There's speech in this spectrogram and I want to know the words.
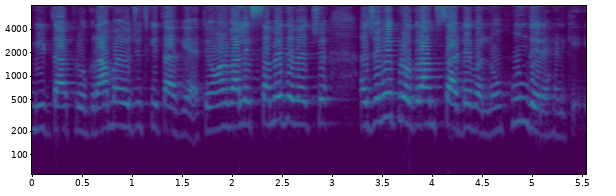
ਮੀਟ ਦਾ ਪ੍ਰੋਗਰਾਮ ਆਯੋਜਿਤ ਕੀਤਾ ਗਿਆ ਹੈ। ਤੇ ਆਉਣ ਵਾਲੇ ਸਮੇਂ ਦੇ ਵਿੱਚ ਅਜਿਹੇ ਪ੍ਰੋਗਰਾਮ ਸਾਡੇ ਵੱਲੋਂ ਹੁੰਦੇ ਰਹਿਣਗੇ।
